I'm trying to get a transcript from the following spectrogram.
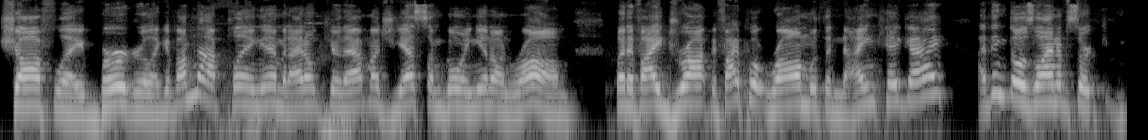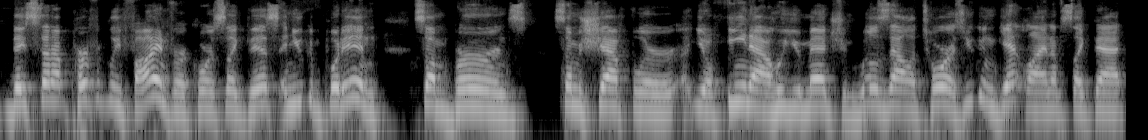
Schauffele, Berger. Like if I'm not playing them and I don't care that much, yes, I'm going in on Rahm. But if I drop, if I put Rahm with a 9K guy, I think those lineups are they set up perfectly fine for a course like this, and you can put in some Burns, some Scheffler, you know, Finau, who you mentioned, Will Zalatoris. You can get lineups like that,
